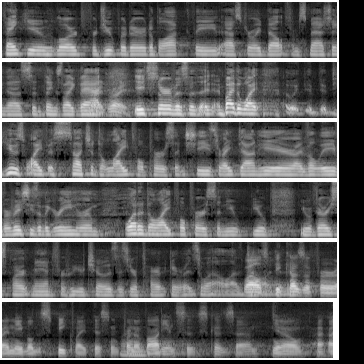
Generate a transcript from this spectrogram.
thank you, Lord, for Jupiter to block the asteroid belt from smashing us and things like that. Right, right. Each service. And by the way, Hugh's wife is such a delightful person. She's right down here, I believe, or maybe she's in the green room. What a delightful person. You, you, you're a very smart man for who you chose as your partner as well. I'm Well, it's telling you. because of her I'm able to speak like this in front of audiences because, um, you know, I-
